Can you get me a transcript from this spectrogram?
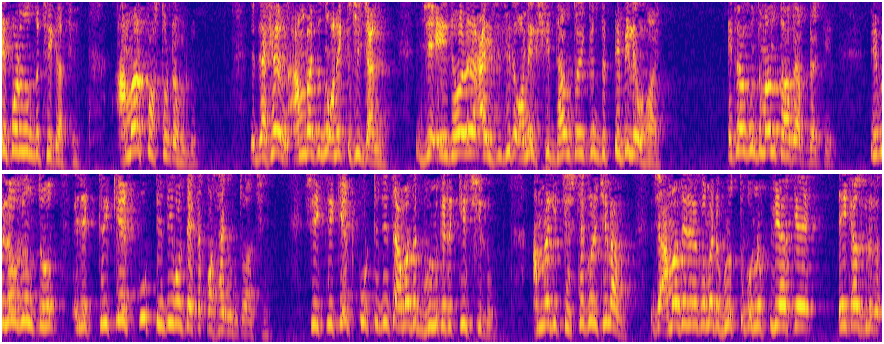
এই পর্যন্ত ঠিক আছে। আমার প্রশ্নটা হলো দেখেন আমরা কিন্তু অনেক কিছু জানি যে এই ধরনের আইসিসির অনেক সিদ্ধান্তই কিন্তু টেবিলেও হয়। এটাও কিন্তু মানতে হবে আপনাকে। টেবিলেও কিন্তু এই যে ক্রিকেট কূটনীতি বলতে একটা কথা কিন্তু আছে। সেই ক্রিকেট কূটনীতিতে আমাদের ভূমিকাটা কি ছিল? আমরা কি চেষ্টা করেছিলাম যে আমাদের এরকম একটা গুরুত্বপূর্ণ প্লেয়ারকে এই কাজগুলো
